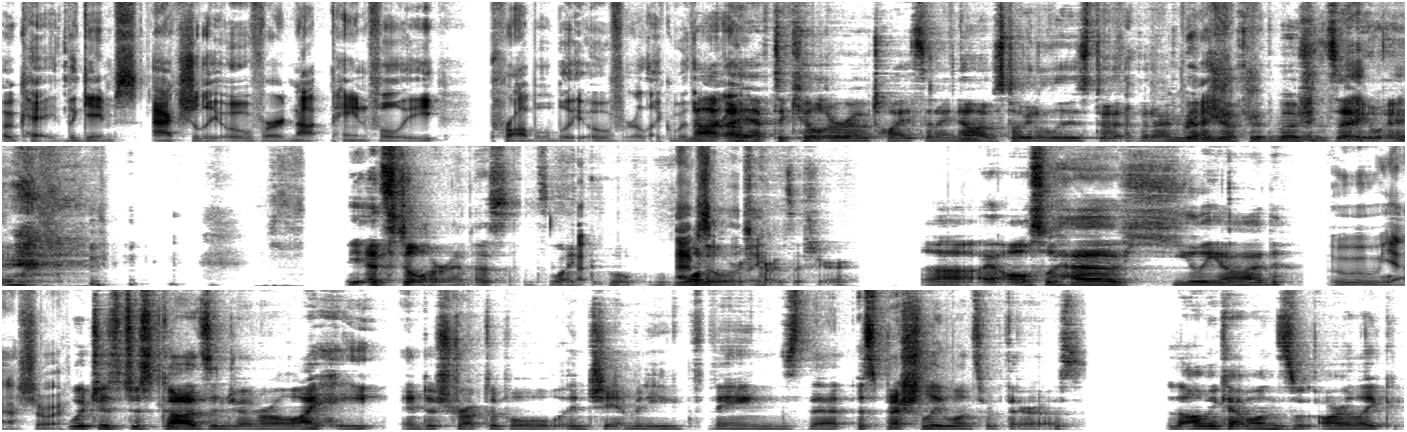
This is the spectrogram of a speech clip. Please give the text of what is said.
okay, the game's actually over, not painfully probably over like with not Uro. I have to kill Uro twice and I know I'm still going to lose to it, but I'm going to go through the motions anyway. Yeah, it's still horrendous. It's like uh, one of the worst cards this year. Uh, I also have Heliod. Ooh, yeah, sure. Which is just gods in general. I hate indestructible enchantment things that, especially ones from Theros. The Amonkhet ones are like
